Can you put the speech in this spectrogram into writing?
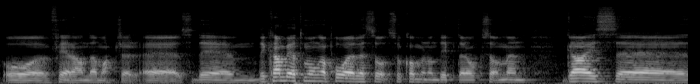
Och flera andra matcher. Eh, så det, det kan bli att många på eller så, så kommer någon dipp där också. Men guys eh,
